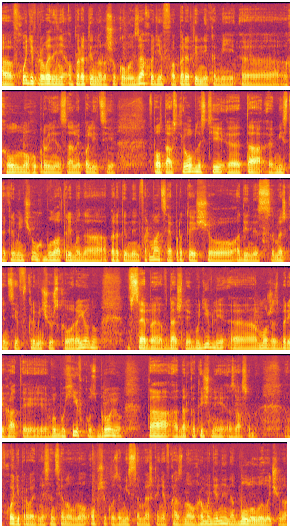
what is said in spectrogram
Е, В ході проведення оперативно-розшукових заходів оперативниками е, головного управління національної поліції в Полтавській області е, та міста Кременчуг була отримана оперативна інформація про те, що один із мешканців Кременчужського району в себе в дачної будівлі е, може зберігати вибухівку, зброю та наркотичні засоби. В ході проведення санкціонованого обшуку за місцем мешкання вказаного громадянина було вилучено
